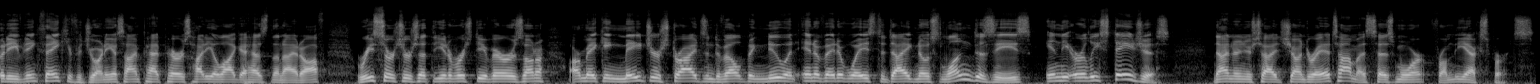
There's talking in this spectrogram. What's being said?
Good evening. Thank you for joining us. I'm Pat Parris. Heidi Alagha has the night off. Researchers at the University of Arizona are making major strides in developing new and innovative ways to diagnose lung disease in the early stages. Nine on your side, Chandrea Thomas has more from the experts.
